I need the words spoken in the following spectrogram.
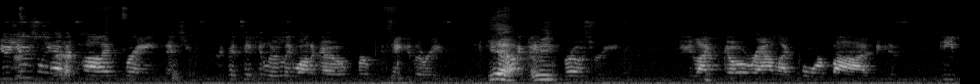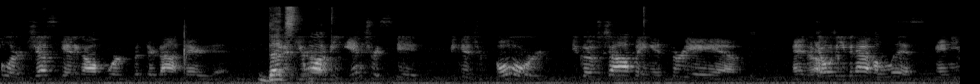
you usually have a time frame that you particularly want to go for particular reasons. If you Yeah, want to I get mean- groceries, you like go around like four or five because people are just getting off work but they're not there yet. But That's if you want to be interested because you're bored, you go shopping at 3 a.m. and Yeah. don't even have a list and you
